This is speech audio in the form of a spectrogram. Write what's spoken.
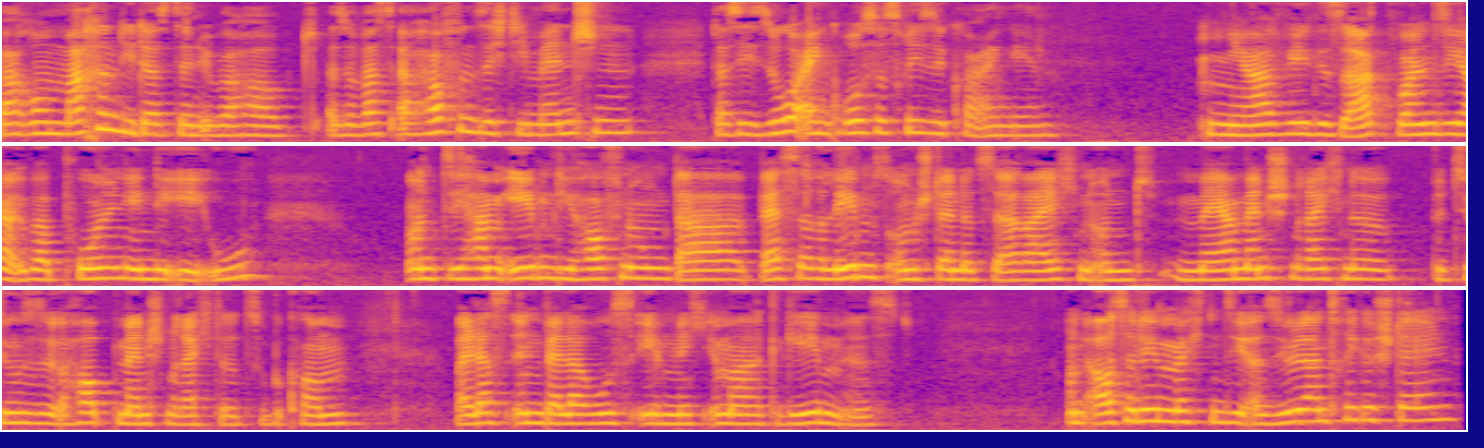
Warum machen die das denn überhaupt? Also was erhoffen sich die Menschen, dass sie so ein großes Risiko eingehen? Ja, wie gesagt, wollen sie ja über Polen in die EU und sie haben eben die Hoffnung, da bessere Lebensumstände zu erreichen und mehr Menschenrechte bzw. überhaupt Menschenrechte zu bekommen, weil das in Belarus eben nicht immer gegeben ist. Und außerdem möchten sie Asylanträge stellen.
